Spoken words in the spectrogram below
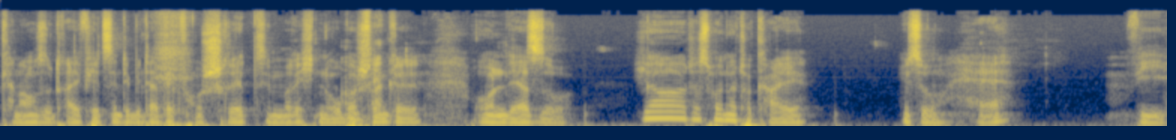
kann auch so drei, vier Zentimeter weg vom Schritt im rechten Oberschenkel. Und er so, ja, das war in der Türkei. Ich so, hä? Wie?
